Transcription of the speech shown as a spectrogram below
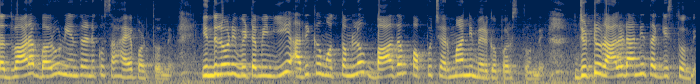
తద్వారా బరువు నియంత్రణకు సహాయపడుతుంది. ఇందులోని విటమిన్ ఇ అధిక మొత్తంలో బాదం పప్పు చర్మాన్ని మెరుగుపరుస్తుంది. జుట్టు రాలడాన్ని తగ్గిస్తుంది.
